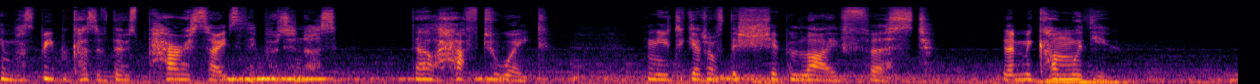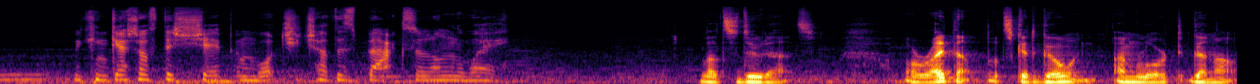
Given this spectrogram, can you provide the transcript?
It must be because of those parasites they put in us. They'll have to wait. I need to get off this ship alive first. Let me come with you. We can get off this ship and watch each other's backs along the way. Let's do that. Alright then, let's get going. I'm Lord Ghanar.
